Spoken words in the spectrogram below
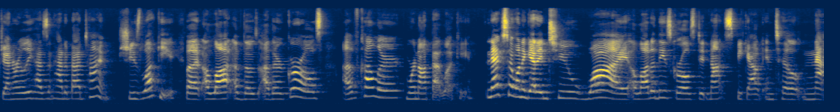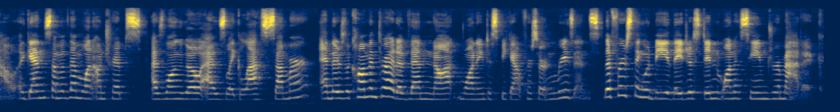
generally hasn't had a bad time. She's lucky. But a lot of those other girls of color were not that lucky. Next, I want to get into why a lot of these girls did not speak out until now. Again, some of them went on trips as long ago as like last summer, and there's a common thread of them not wanting to speak out for certain reasons. The first thing would be they just didn't want to seem dramatic.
